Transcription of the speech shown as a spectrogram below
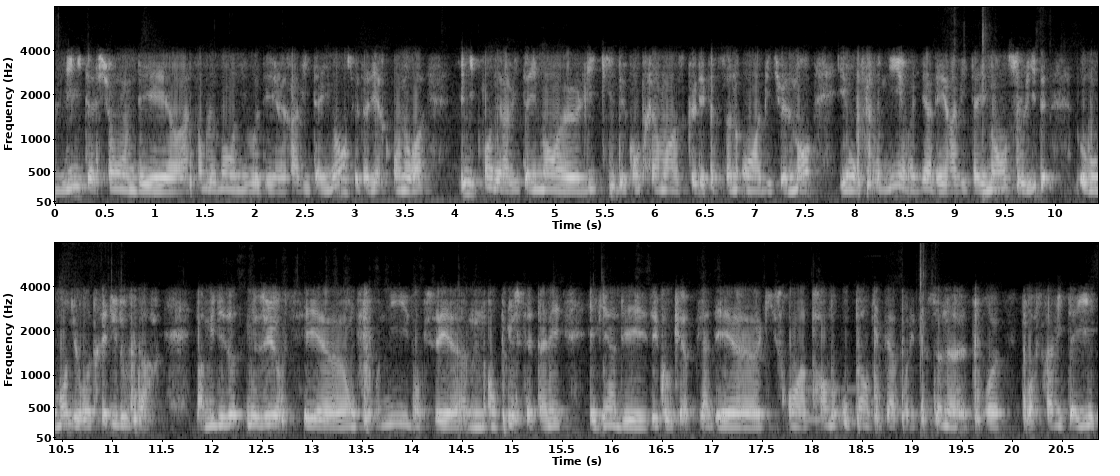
limitations des rassemblements au niveau des ravitaillements, c'est-à-dire qu'on aura uniquement des ravitaillements liquides, contrairement à ce que les personnes ont habituellement, et on fournit, on va dire, des ravitaillements solides au moment du retrait du dossard. Parmi les autres mesures, c'est on fournit, donc c'est en plus cette année, eh bien, des éco-cups, là, des, qui seront à prendre ou pas en tout cas pour les personnes pour, pour se ravitailler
